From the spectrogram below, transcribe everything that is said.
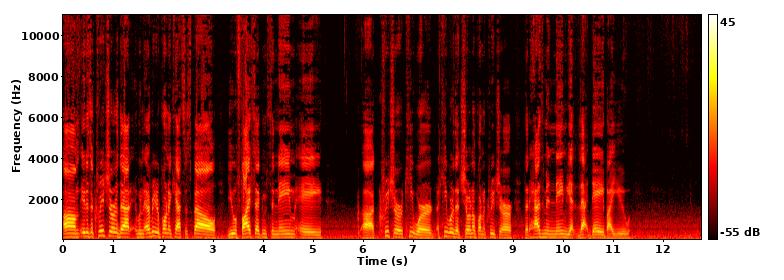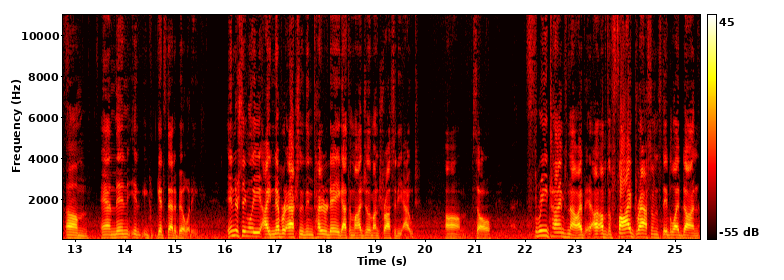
Um, it is a creature that whenever your opponent casts a spell, you have five seconds to name a uh, creature keyword, a keyword that's shown up on a creature that hasn't been named yet that day by you um, and then it gets that ability. Interestingly, I never actually the entire day got the modular monstrosity out. Um, so three times now, I've, of the five drafts on Unstable I've done,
